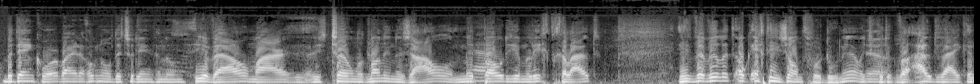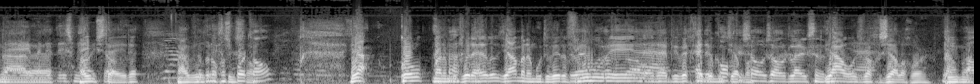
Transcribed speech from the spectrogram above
bedenken hoor, waar je er ook nog dit soort dingen kan doen. Jawel, maar er is 200 man in een zaal met Ja. podium, licht, geluid. We willen het ook echt in Zandvoort doen, hè? want je Ja. kunt ook wel uitwijken Nee, naar maar eh, dat is mooi Heemstede. toch? Maar we Hebben we nog echt een sporthal? Ja, klopt, maar dan moeten we de hele, ja, maar dan moeten we weer de vloer in en dan heb je weg. En de moet koch is sowieso het leukste Ja hoor, is wel gezellig hoor. Prima.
